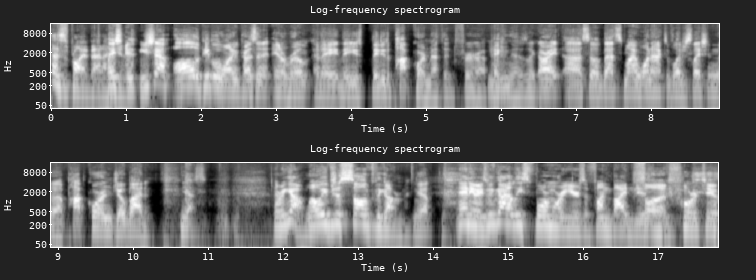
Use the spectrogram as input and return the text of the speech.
This is probably a bad They idea. you should have all the people who want to be president in a room, and they they use they do the popcorn method for uh, picking. that. It's like, all right, uh, so that's my one act of legislation: uh, popcorn Joe Biden. yes. There we go. Well, we've just solved the government. Yep. Anyways, we've got at least four more years of fun Biden news to look forward to,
